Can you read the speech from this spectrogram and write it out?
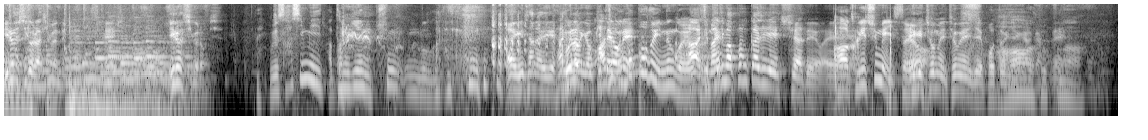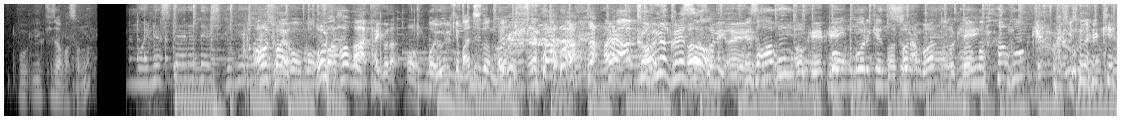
이런 식으로 하시면 됩니다. 네. 이런 식으로 합시다. 왜 사심이 담긴 춤인 것 같아. 아 괜찮아요. 이게 상대방이 없기 마지막 때문에. 뽀뽀도 있는 거예요? 아 지금 그렇게? 마지막 뽀까지 해주셔야 돼요. 예. 아 그게 춤에 있어요? 이게 처음에 처음에 이제 보통 이제 아 약간. 그렇구나. 네. 뭐 이렇게 잡았었나? 어 좋아요. 뭐, 뭐, 어, 뭐 하고. 아다 이거다. 어. 뭐 이렇게 만지던데? 아니 아 그거 보면 그랬어. 어, 손이, 예. 그래서 하고 오케이, 오케이. 뭐, 뭐 이렇게 어, 손한 번, 어, 오케이. 손 한번 하고 이렇게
